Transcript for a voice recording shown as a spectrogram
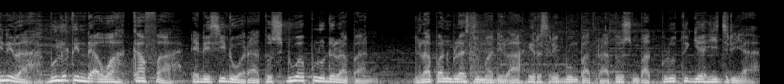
Inilah Buletin Dakwah Kafah edisi 228 18 Jumadil Akhir 1443 Hijriah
